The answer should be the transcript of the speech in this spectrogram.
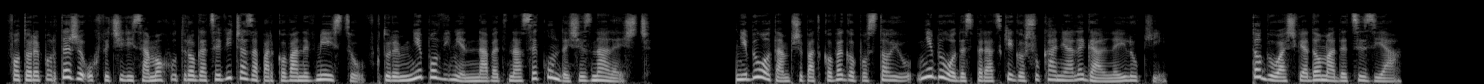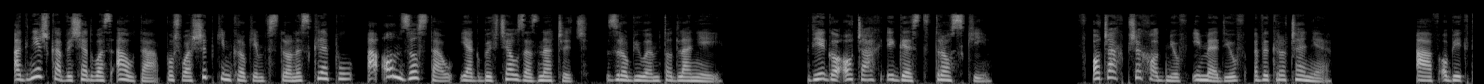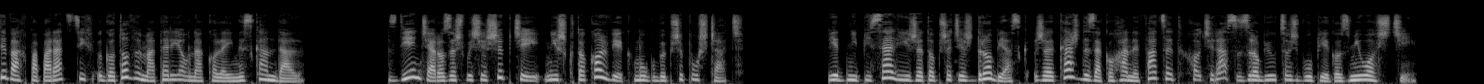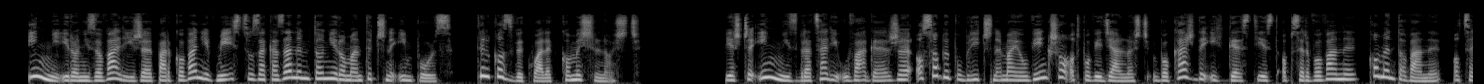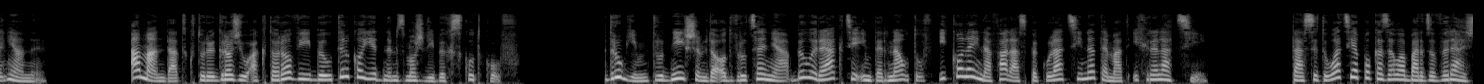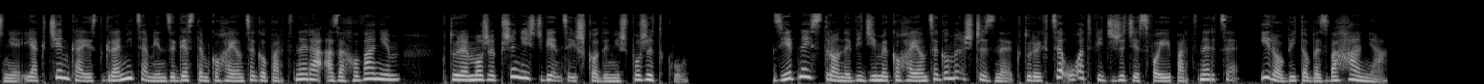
Fotoreporterzy uchwycili samochód Rogacewicza zaparkowany w miejscu, w którym nie powinien nawet na sekundę się znaleźć. Nie było tam przypadkowego postoju, nie było desperackiego szukania legalnej luki. To była świadoma decyzja. Agnieszka wysiadła z auta, poszła szybkim krokiem w stronę sklepu, a on został, jakby chciał zaznaczyć, zrobiłem to dla niej. W jego oczach i gest troski. W oczach przechodniów i mediów wykroczenie. A w obiektywach paparazzich gotowy materiał na kolejny skandal. Zdjęcia rozeszły się szybciej, niż ktokolwiek mógłby przypuszczać. Jedni pisali, że to przecież drobiazg, że każdy zakochany facet choć raz zrobił coś głupiego z miłości. Inni ironizowali, że parkowanie w miejscu zakazanym to nie romantyczny impuls, tylko zwykła lekkomyślność. Jeszcze inni zwracali uwagę, że osoby publiczne mają większą odpowiedzialność, bo każdy ich gest jest obserwowany, komentowany, oceniany. A mandat, który groził aktorowi, był tylko jednym z możliwych skutków. Drugim, trudniejszym do odwrócenia, były reakcje internautów i kolejna fala spekulacji na temat ich relacji. Ta sytuacja pokazała bardzo wyraźnie, jak cienka jest granica między gestem kochającego partnera a zachowaniem, które może przynieść więcej szkody niż pożytku. Z jednej strony widzimy kochającego mężczyznę, który chce ułatwić życie swojej partnerce i robi to bez wahania.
